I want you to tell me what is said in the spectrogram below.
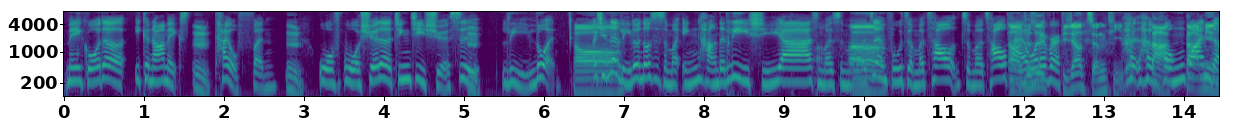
美国的 economics 嗯。它有分，嗯。我我学的经济学是嗯理论，哦，而且那理论都是什么银行的利息呀、什么什么嗯政府怎么操怎么操啊盘、就是 whatever。比较整体的，很很宏观的。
